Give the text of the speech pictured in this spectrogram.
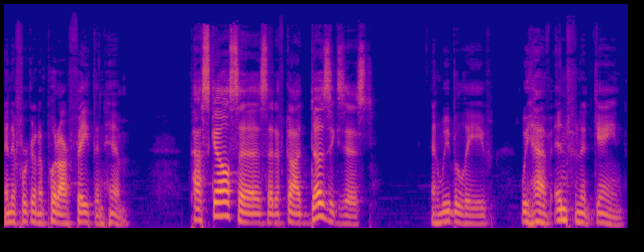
and if we're going to put our faith in him. Pascal says that if God does exist, and we believe, we have infinite gain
